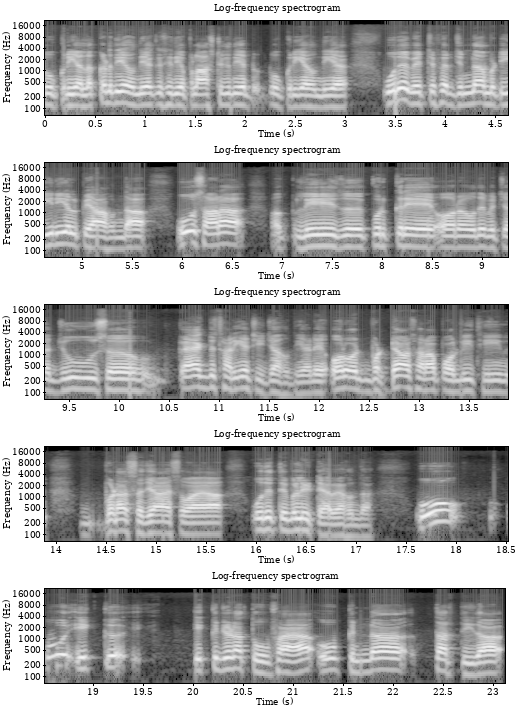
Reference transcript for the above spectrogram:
ਟੋਕਰੀਆਂ, ਲੱਕੜ ਦੀਆਂ ਹੁੰਦੀਆਂ, ਕਿਸੇ ਦੀਆਂ ਪਲਾਸਟਿਕ ਦੀਆਂ ਟੋਕਰੀਆਂ ਹੁੰਦੀਆਂ, ਉਹਦੇ ਵਿੱਚ ਫਿਰ ਜਿੰਨਾ ਮਟੀਰੀਅਲ ਪਿਆ ਹੁੰਦਾ, ਉਹ ਸਾਰਾ ਲੇਜ਼, ਕੁਰਕਰੇ ਔਰ ਉਹਦੇ ਵਿੱਚ ਜੂਸ, ਪੈਕਡ ਸਾਰੀਆਂ ਚੀਜ਼ਾਂ ਹੁੰਦੀਆਂ ਨੇ, ਔਰ ਵੱਡਾ ਸਾਰਾ ਪੋਲੀਥੀਨ ਬੜਾ ਸਜਾਇਆ ਸਵਾਇਆ ਉਹਦੇ ਤੇ ਬਲੇਟਿਆ ਹੋਇਆ ਹੁੰਦਾ। ਉਹ ਉਹ ਇੱਕ ਇੱਕ ਜਿਹੜਾ ਤੋਹਫਾ ਆ, ਉਹ ਕਿੰਨਾ ਧਰਤੀ ਦਾ,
